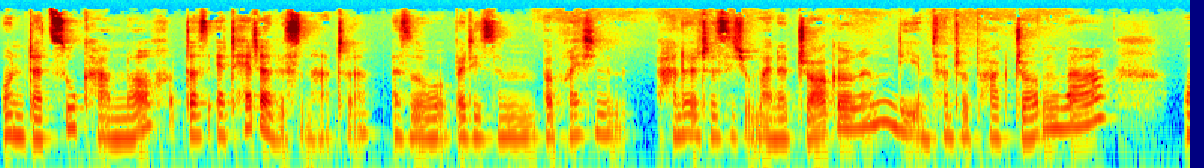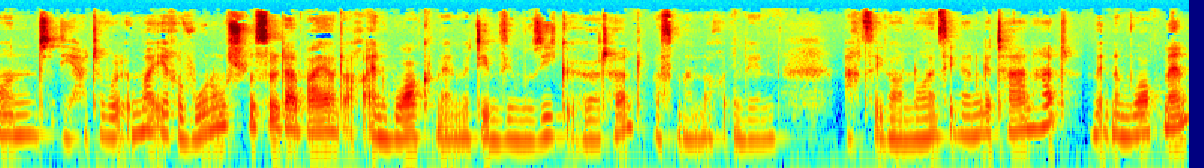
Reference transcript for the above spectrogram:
Und dazu kam noch, dass er Täterwissen hatte. Also bei diesem Verbrechen handelte es sich um eine Joggerin, die im Central Park joggen war Und sie hatte wohl immer ihre Wohnungsschlüssel dabei und auch einen Walkman, mit dem sie Musik gehört hat, was man noch in den 80er und 90ern getan hat, mit einem Walkman.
